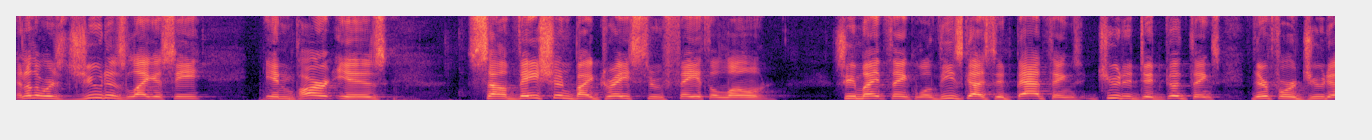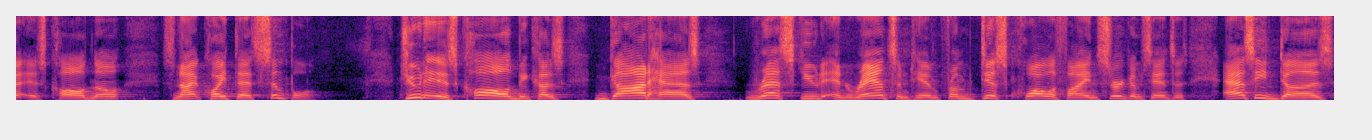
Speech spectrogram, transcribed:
In other words, Judah's legacy, in part, is salvation by grace through faith alone. So you might think, well, these guys did bad things, Judah did good things, therefore Judah is called. No, it's not quite that simple. Judah is called because God has rescued and ransomed him from disqualifying circumstances, as he does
